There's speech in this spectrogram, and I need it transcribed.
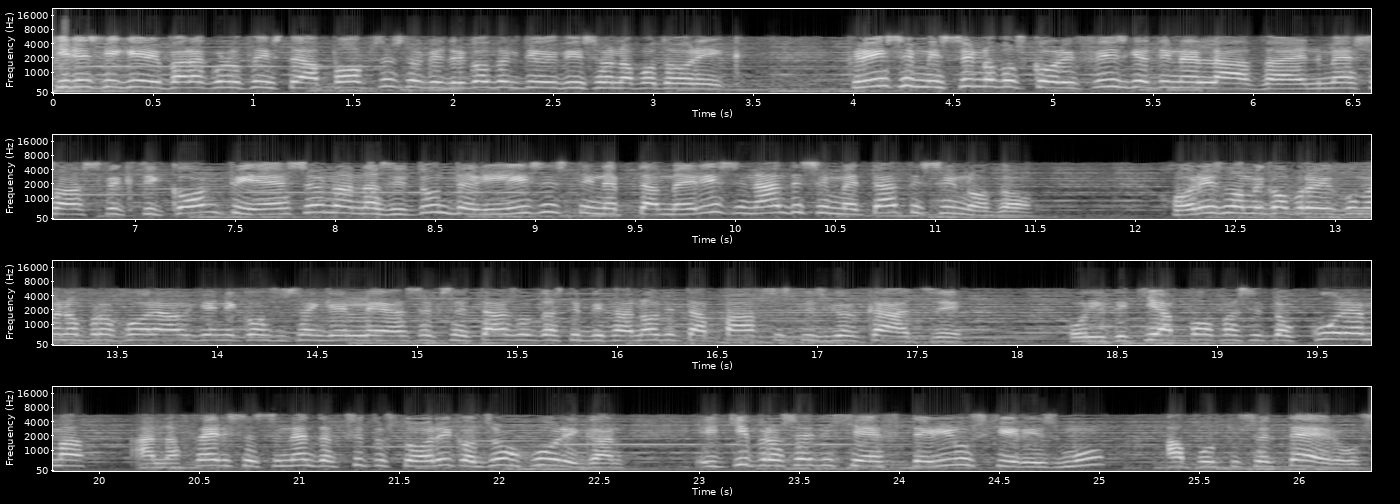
Κυρίες και κύριοι, παρακολουθήστε απόψε στο κεντρικό δελτίο ειδήσεων από το ΡΙΚ. Κρίσιμη σύνοδος κορυφής για την Ελλάδα. Εν μέσω ασφικτικών πιέσεων αναζητούνται λύσεις στην επταμερή συνάντηση μετά τη σύνοδο. Χωρίς νομικό προηγούμενο προχωρά ο Γενικός Εισαγγελέας εξετάζοντας την πιθανότητα πάυσης της Γιορκάτζη. Πολιτική απόφαση το κούρεμα αναφέρει σε συνέντευξή του στο ΡΙΚ ο Τζον Χούρικαν. Η Κύπρος έτυχε ευτελούς χειρισμού από τους εταίρους.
